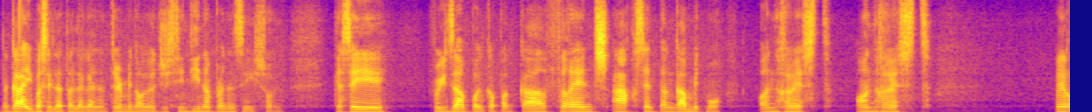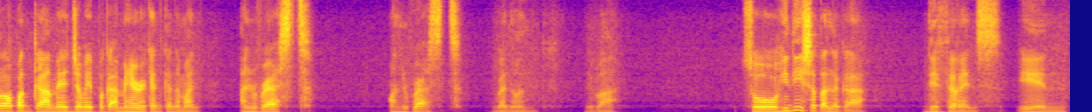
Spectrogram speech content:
Nagaiba sila talaga ng terminologies, hindi ng pronunciation. Kasi, for example, kapag ka French accent ang gamit mo, unrest, unrest. Pero kapag ka medyo may pag-American ka naman, unrest, unrest. Ganon. ba? So, hindi siya talaga difference in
